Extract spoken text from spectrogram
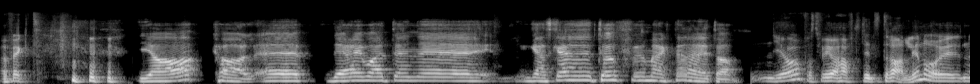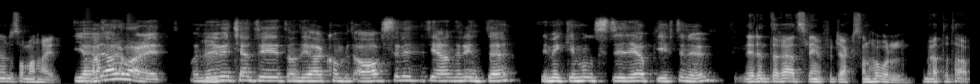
Perfekt. ja, Karl. Eh, det har ju varit en eh, ganska tuff marknad här ett tag. Ja, fast vi har haft ett litet rally ändå under sommaren. Ja, det har det varit. Och nu mm. vet jag inte riktigt om det har kommit av sig lite grann eller inte. Det är mycket motstridiga uppgifter nu. Är det inte rädsla inför Jackson Hole-mötet här?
